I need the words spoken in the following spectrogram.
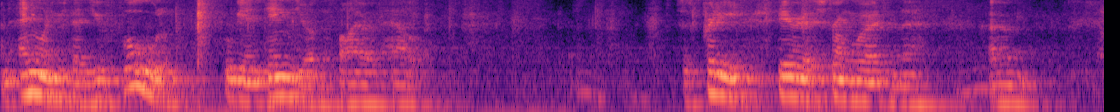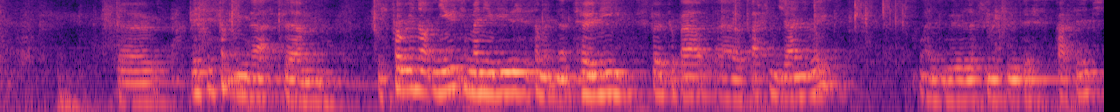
And anyone who says, You fool, will be in danger of the fire of hell. So it's pretty serious, strong words in there. Um, so this is something that um, is probably not new to many of you. This is something that Tony spoke about uh, back in January when we were looking through this passage.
